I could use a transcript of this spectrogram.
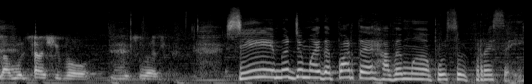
La mulți ani și vouă. Mulțumesc. Și mergem mai departe, avem uh, pulsul presei.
